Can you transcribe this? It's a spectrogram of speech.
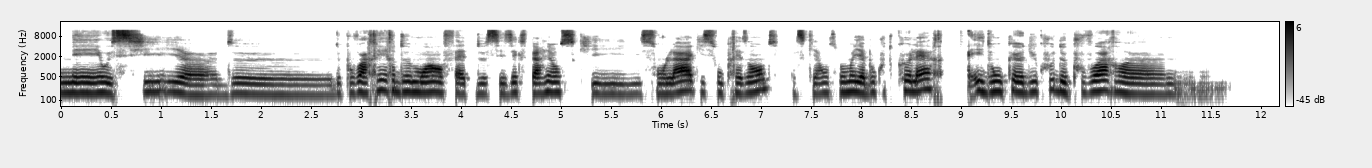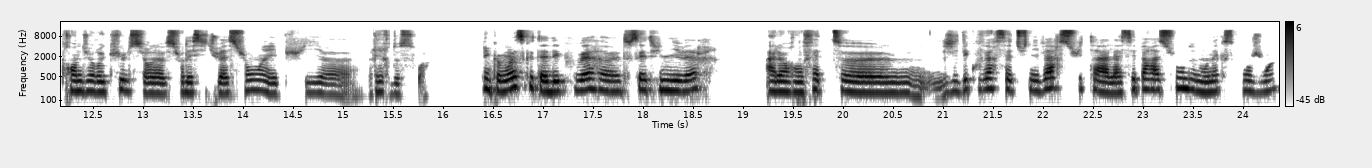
mais aussi de, de, pouvoir rire de moi, en fait, de ces expériences qui sont là, qui sont présentes, parce qu'en ce moment, il y a beaucoup de colère. Et donc, du coup, de pouvoir prendre du recul sur, sur les situations et puis rire de soi. Et comment est-ce que tu as découvert tout cet univers? Alors, en fait, j'ai découvert cet univers suite à la séparation de mon ex-conjoint,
